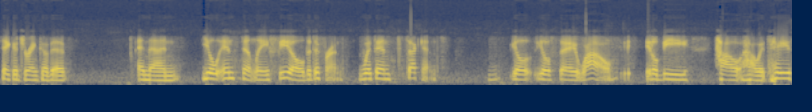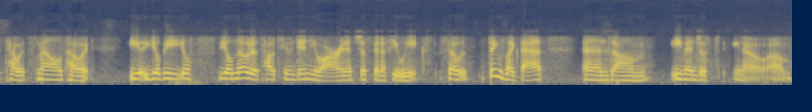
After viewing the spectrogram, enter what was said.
take a drink of it, and then you'll instantly feel the difference within seconds. You'll you'll say, wow, it'll be how how it tastes, how it smells, how it you, you'll be you'll you'll notice how tuned in you are, and it's just been a few weeks. So things like that, and um, even just you know um,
